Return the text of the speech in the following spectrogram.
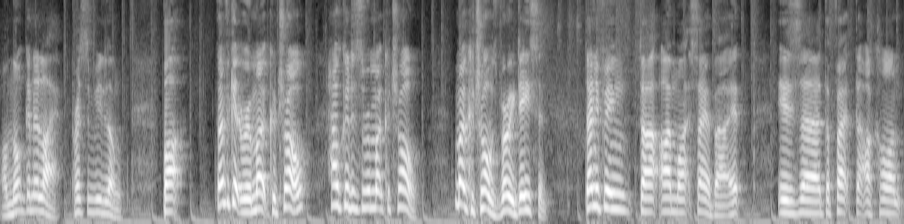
I'm not gonna lie, impressively long. But don't forget the remote control. How good is the remote control? Remote control is very decent. The only thing that I might say about it is uh, the fact that I can't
